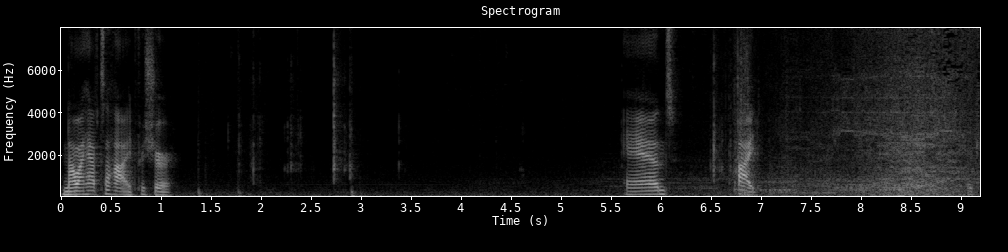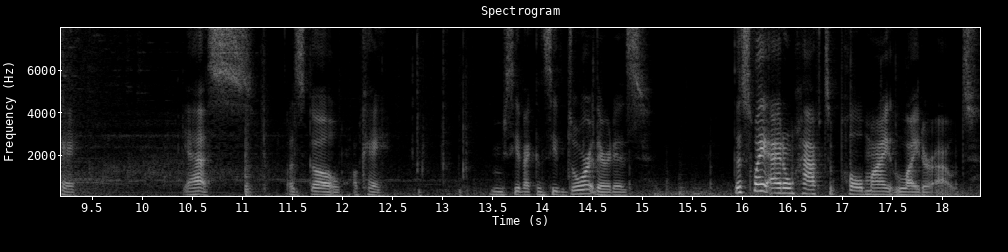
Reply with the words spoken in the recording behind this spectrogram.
Now I have to hide for sure. And hide. Okay. Yes. Let's go. Okay. Let me see if I can see the door. There it is. This way I don't have to pull my lighter out.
